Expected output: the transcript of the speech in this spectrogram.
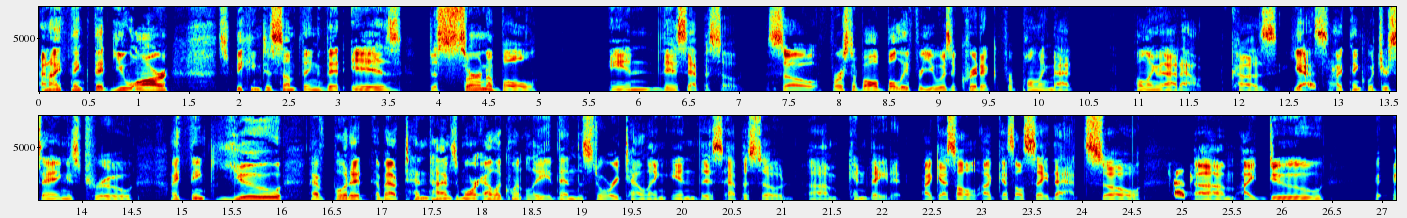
I think that you are speaking to something that is discernible in this episode. So, first of all, bully for you as a critic for pulling that pulling that out because yes, Okay. I think what you're saying is true. I think you have put it about 10 times more eloquently than the storytelling in this episode um, conveyed it. I guess I'll I guess I'll say that. So Okay. um, I do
